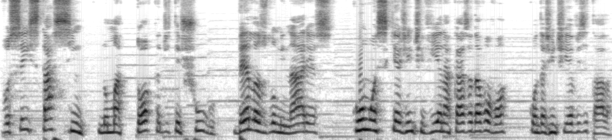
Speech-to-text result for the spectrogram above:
Você está sim numa toca de texugo, belas luminárias como as que a gente via na casa da vovó quando a gente ia visitá-la.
